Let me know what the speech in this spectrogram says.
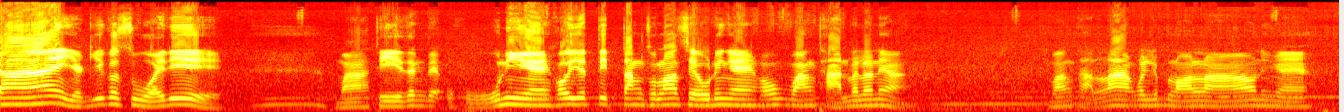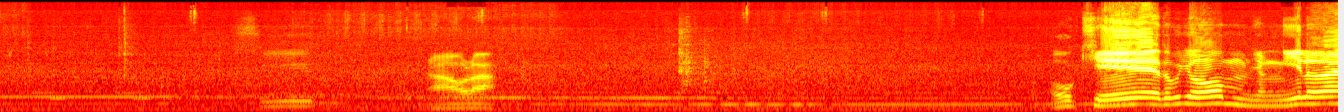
ได้ อย่างนี้ก็สวยดิ มาทีตั้งแต่โอ้โหนี่ไงเขาจะติดตั้งโซลาเซลล์นี่ไงเขาวางฐานไว้แล้วเนี่ย วางฐานลากไว้เรียบร้อยแล้วนี่ไงฟีเอาละโอเคท่านผู้ชมอย่างนี้เลย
